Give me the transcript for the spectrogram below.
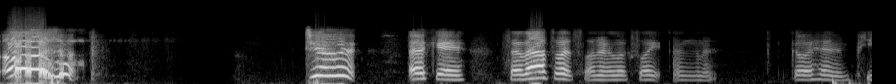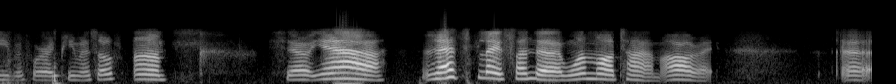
Oh! Damn it! Okay, so that's what Slender looks like. I'm gonna go ahead and pee before I pee myself. Um, so yeah, let's play Slender one more time. Alright. Uh.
